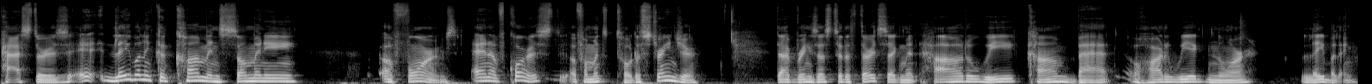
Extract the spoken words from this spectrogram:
pastors, it, labeling could come in so many uh, forms. And of course, from a total stranger. That brings us to the third segment. How do we combat or how do we ignore labeling?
